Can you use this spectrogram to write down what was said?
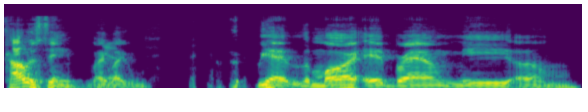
college team. Like, yeah. like we had Lamar, Ed Brown, me, um,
